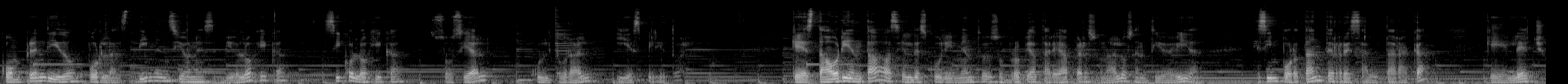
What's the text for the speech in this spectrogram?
comprendido por las dimensiones biológica, psicológica, social, cultural y espiritual, que está orientado hacia el descubrimiento de su propia tarea personal o sentido de vida. Es importante resaltar acá que el hecho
